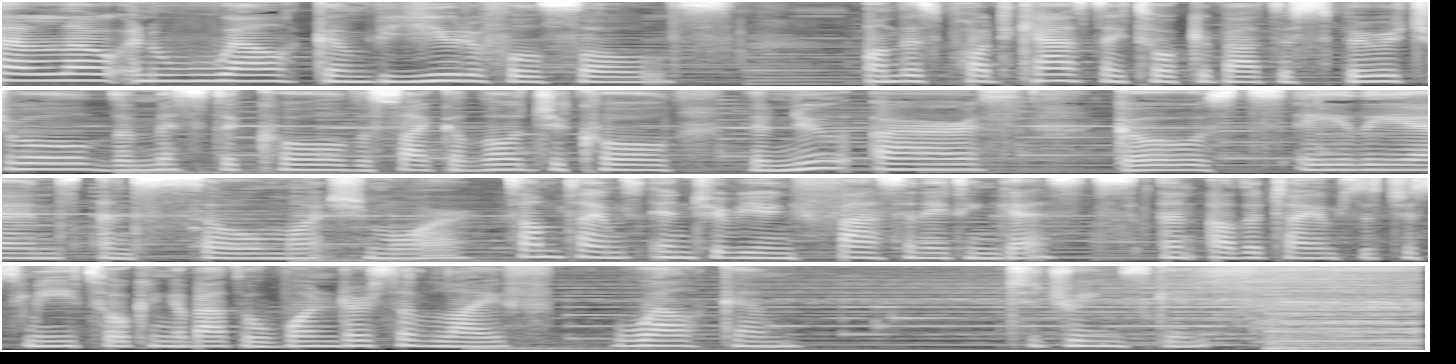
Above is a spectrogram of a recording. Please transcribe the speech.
Hello and welcome, beautiful souls. On this podcast, I talk about the spiritual, the mystical, the psychological, the new earth, ghosts, aliens, and so much more. Sometimes interviewing fascinating guests, and other times it's just me talking about the wonders of life. Welcome to Dreamscape.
